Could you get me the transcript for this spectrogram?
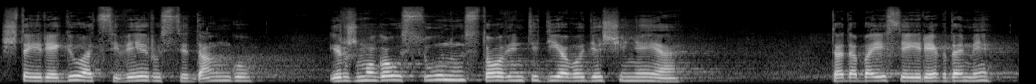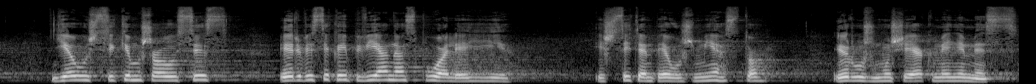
štai regiu atsivėrusi dangų ir žmogaus sūnų stovinti Dievo dešinėje. Tada baisiai rėkdami, jie užsikimšo ausis ir visi kaip vienas puolė jį, išsitempė už miesto ir užmušė akmenimis.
